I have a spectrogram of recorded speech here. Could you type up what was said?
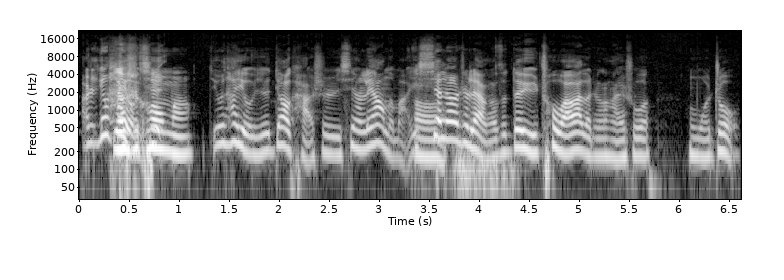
而且因为有些吗？因为它有些吊卡是限量的嘛，限量这两个字对于臭娃娃的人来说魔咒。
